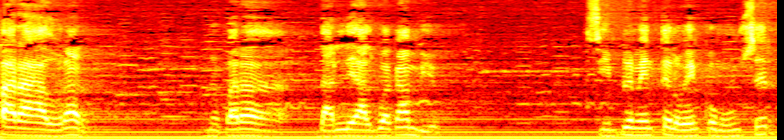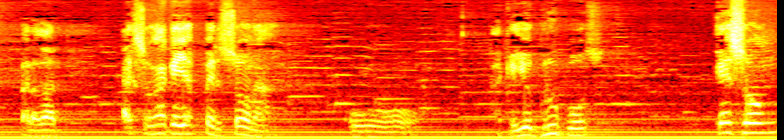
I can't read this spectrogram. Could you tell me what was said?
para adorar, no para darle algo a cambio. Simplemente lo ven como un ser para dar. Son aquellas personas o aquellos grupos que son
